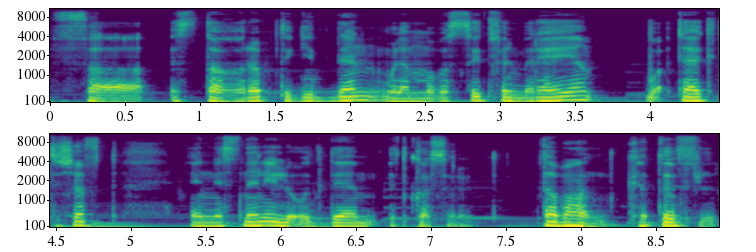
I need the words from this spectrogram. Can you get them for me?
فاستغربت جدا ولما بصيت في المراية وقتها اكتشفت إن أسناني اللي قدام اتكسرت. طبعا كطفل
